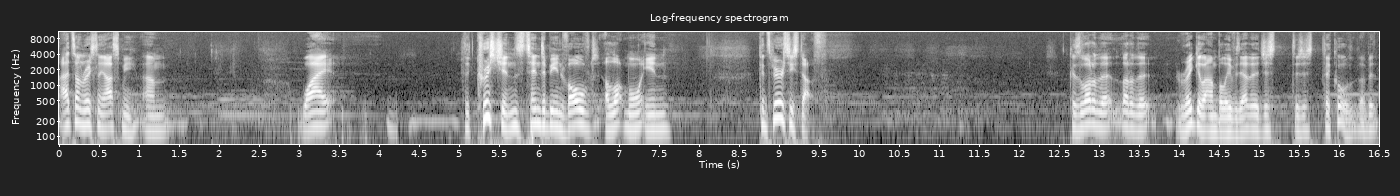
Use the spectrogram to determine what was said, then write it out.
I had someone recently ask me um, why that Christians tend to be involved a lot more in conspiracy stuff. Because a lot of the lot of the regular unbelievers out there, just they're just they're cool. But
